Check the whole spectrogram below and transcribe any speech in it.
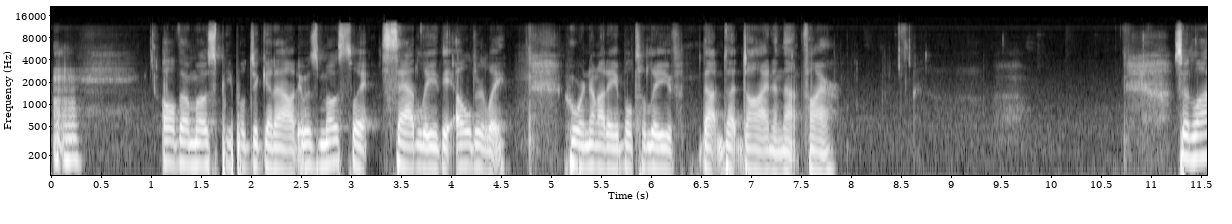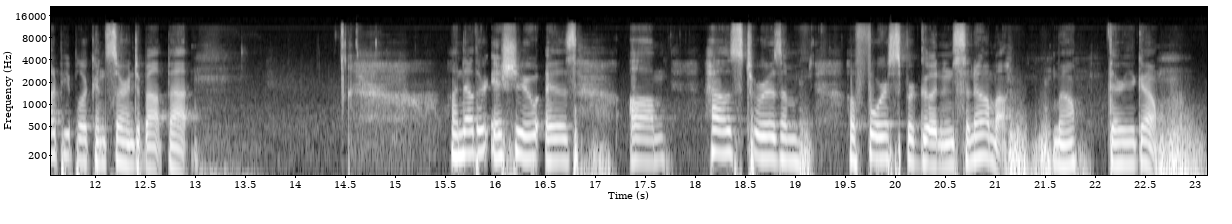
although most people did get out. It was mostly, sadly, the elderly who were not able to leave that, that died in that fire. So a lot of people are concerned about that. Another issue is um, how's tourism a force for good in Sonoma? Well, there you go.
